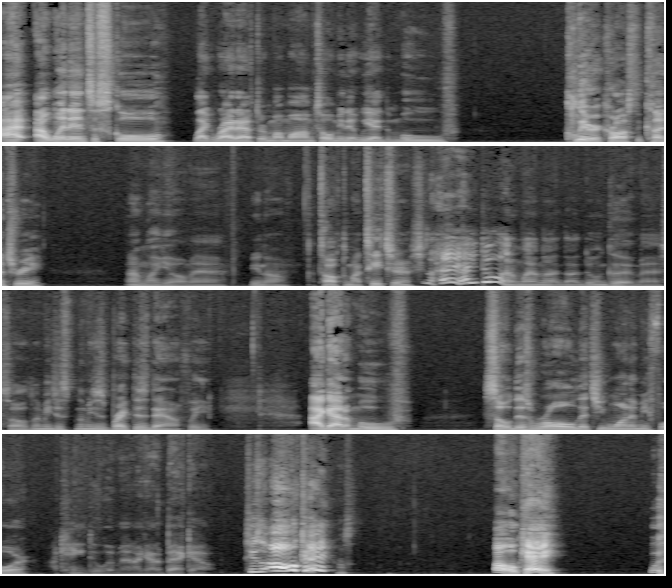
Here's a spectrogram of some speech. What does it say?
I I went into school like right after my mom told me that we had to move clear across the country. I'm like, yo, man, you know, talked to my teacher. She's like, hey, how you doing? I'm like, I'm not, not doing good, man. So let me just let me just break this down for you. I gotta move. So this role that you wanted me for, I can't do it, man. I gotta back out. She's like, oh, okay. Like, oh, okay. she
